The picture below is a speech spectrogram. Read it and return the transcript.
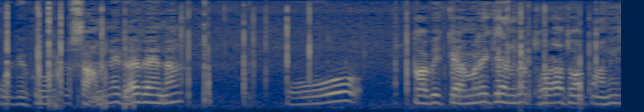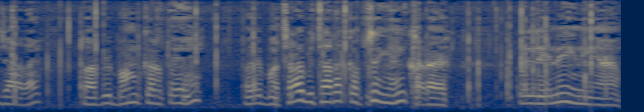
वो देखो, जो सामने घर है ना, वो तो अभी कैमरे के अंदर थोड़ा थोड़ा पानी जा रहा है। तो अभी बंद करते हैं। अभी बछड़ा बेचारा कब से यहीं खड़ा है? कोई लेने ही नहीं आया।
